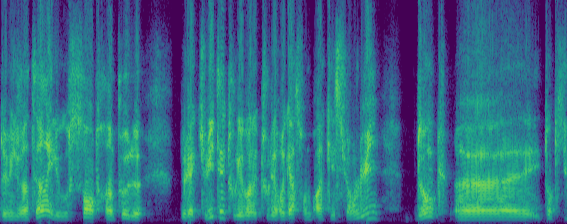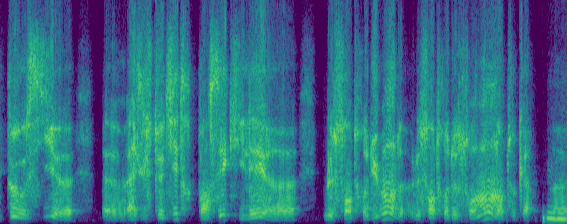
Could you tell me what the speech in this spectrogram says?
2021, euh, il est au centre un peu de, de l'actualité. Tous les, tous les regards sont braqués sur lui. Donc, euh, donc il peut aussi, euh, euh à juste titre, penser qu'il est euh, le centre du monde, le centre de son monde en tout cas. Mhm.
